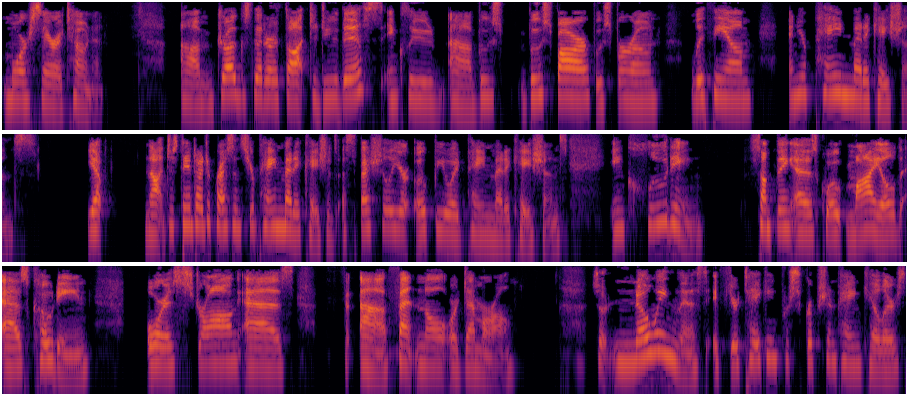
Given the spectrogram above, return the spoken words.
more serotonin. Um, drugs that are thought to do this include uh, boost, buspirone, lithium, and your pain medications. Yep, not just antidepressants, your pain medications, especially your opioid pain medications, including something as, quote, mild as codeine or as strong as uh, fentanyl or demerol. So, knowing this, if you're taking prescription painkillers,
